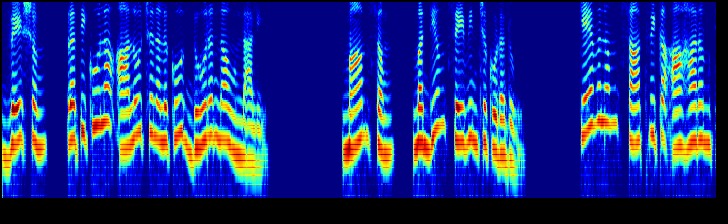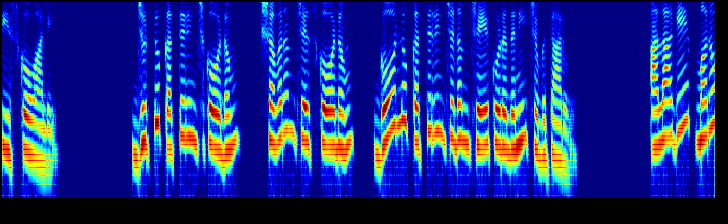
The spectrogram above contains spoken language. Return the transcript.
ద్వేషం ప్రతికూల ఆలోచనలకు దూరంగా ఉండాలి. మాంసం మద్యం సేవించకూడదు. కేవలం సాత్విక ఆహారం తీసుకోవాలి. జుట్టు కత్తిరించుకోవడం క్షవరం చేసుకోవడం గోర్లు కత్తిరించడం చేయకూడదని చెబుతారు. అలాగే మరో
